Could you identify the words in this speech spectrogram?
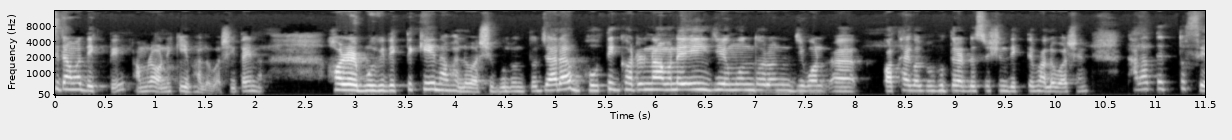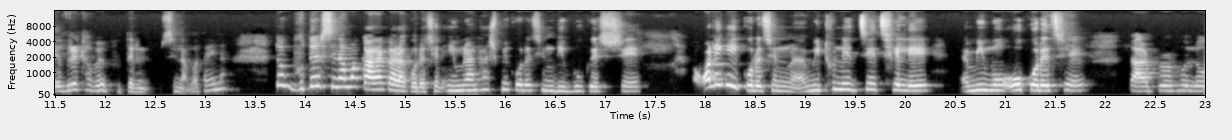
সিনেমা দেখতে আমরা অনেকেই ভালোবাসি, তাই না? হরর মুভি দেখতে কে না ভালোবাসি বলুন তো? যারা ভৌতিক ঘটনা মানে এই যেমন ধরুন জীবন কথায় গল্প, ভূতের আড্ডা স্টেশন দেখতে ভালোবাসেন, তারাতে তো ফেভারিট হবে ভূতের সিনেমা, তাই না? তো ভূতের সিনেমা কারা কারা করেছেন? ইমরান হাশমি করেছেন ডিবুক এসছে, অনেকেই করেছেন মিঠুনের যে ছেলে মিমো, ও করেছে, তারপর হলো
